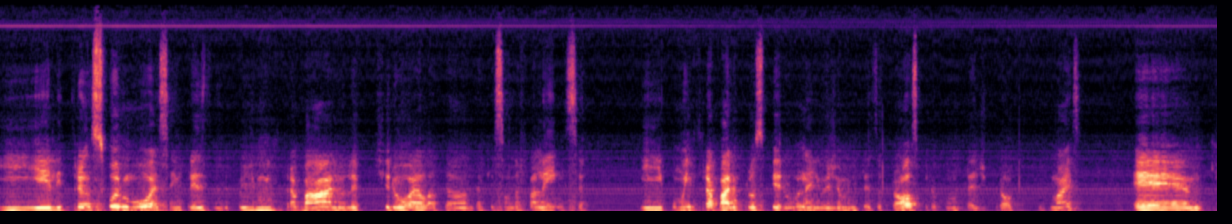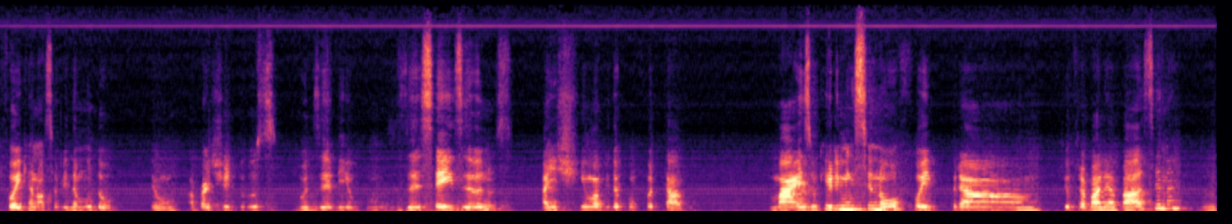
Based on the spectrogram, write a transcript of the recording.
e ele transformou essa empresa depois de muito trabalho, tirou ela da, da questão da falência e com muito trabalho prosperou, né? E hoje é uma empresa próspera, com um prédio próprio e tudo mais. É, foi que a nossa vida mudou. Então, a partir dos, vou dizer ali, com 16 anos, a gente tinha uma vida confortável. Mas o que ele me ensinou foi para que o trabalho é a base, né, do,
